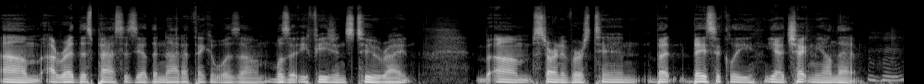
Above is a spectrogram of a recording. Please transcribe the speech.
um, I read this passage the other night. I think it was um, was it Ephesians two, right? Um, starting in verse ten, but basically, yeah, check me on that. mhm.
